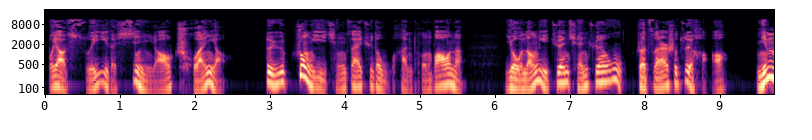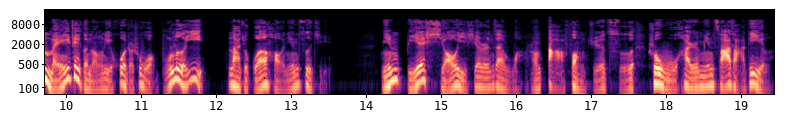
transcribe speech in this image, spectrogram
不要随意的信谣传谣。对于重疫情灾区的武汉同胞呢，有能力捐钱捐物，这自然是最好。您没这个能力，或者是我不乐意，那就管好您自己。您别小一些人在网上大放厥词，说武汉人民咋咋地了。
